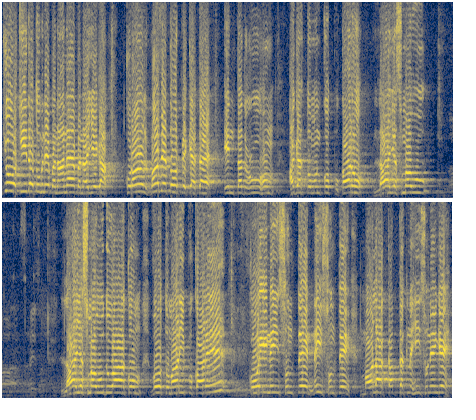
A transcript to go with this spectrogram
جو عقیدہ تم نے بنانا ہے، بنائیے گا۔ قرآن واضح طور پہ کہتا ہے، ان تدعوہم، اگر تم ان کو پکارو، لا یسمعو لا یسمعو دعاکم، وہ تمہاری پکارے کوئی نہیں سنتے نہیں سنتے، مولا کب تک نہیں سنیں گے؟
